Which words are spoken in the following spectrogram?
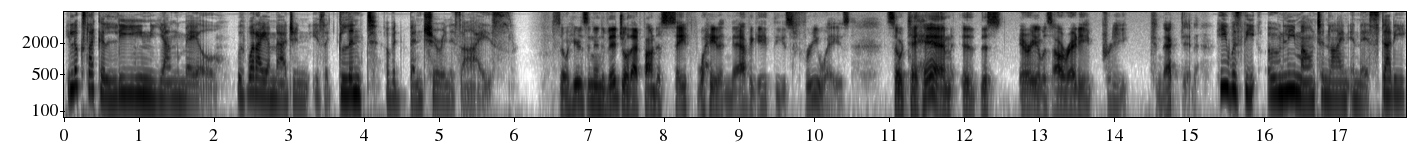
he looks like a lean young male with what I imagine is a glint of adventure in his eyes. So here's an individual that found a safe way to navigate these freeways. So to him, this area was already pretty connected. He was the only mountain lion in their study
